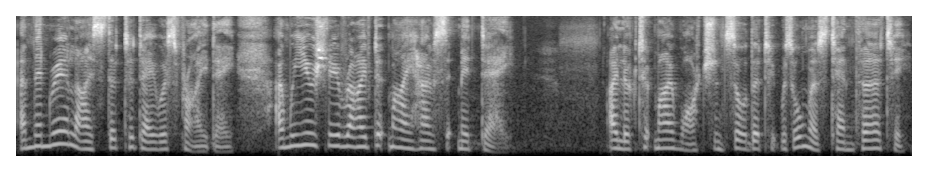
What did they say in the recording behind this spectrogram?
and then realised that today was Friday and we usually arrived at my house at midday. I looked at my watch and saw that it was almost 10:30.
